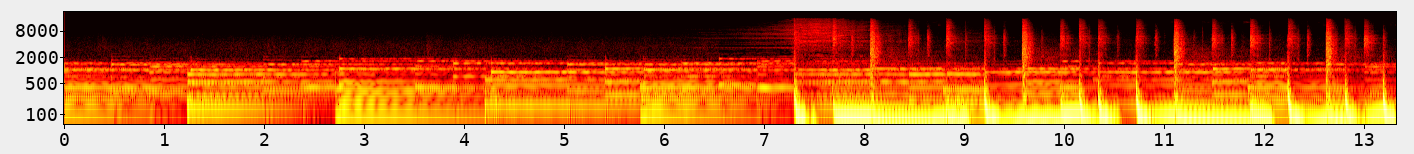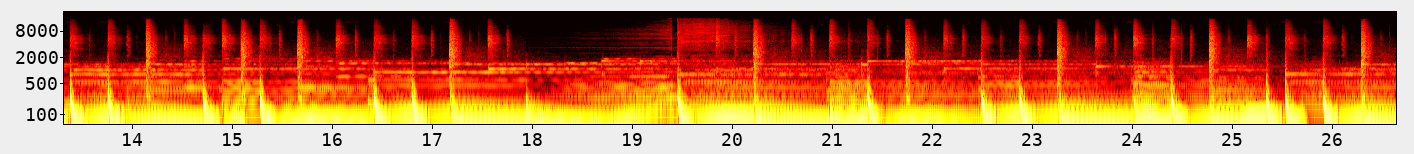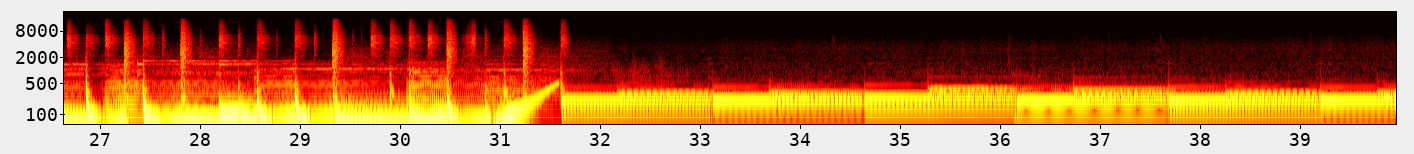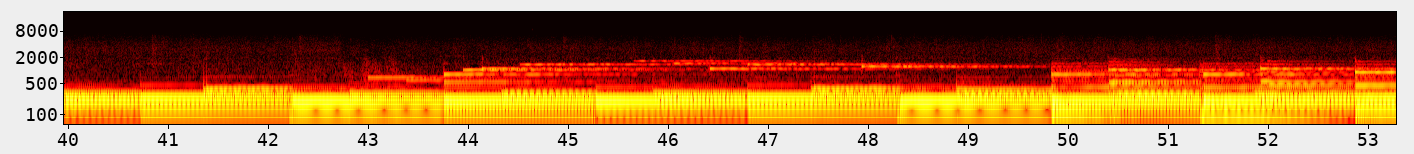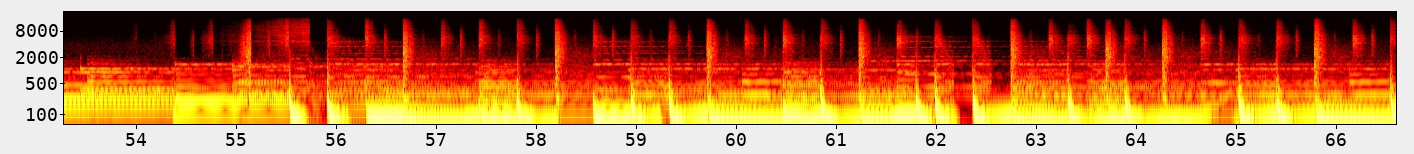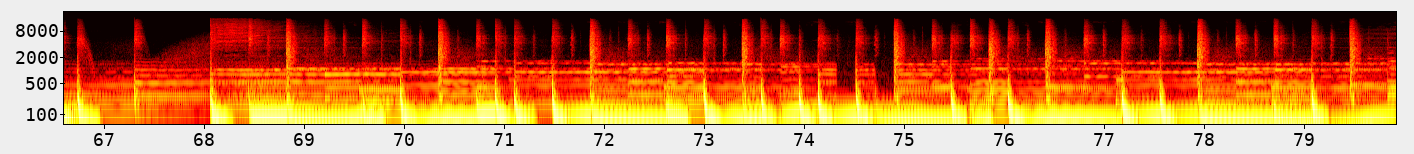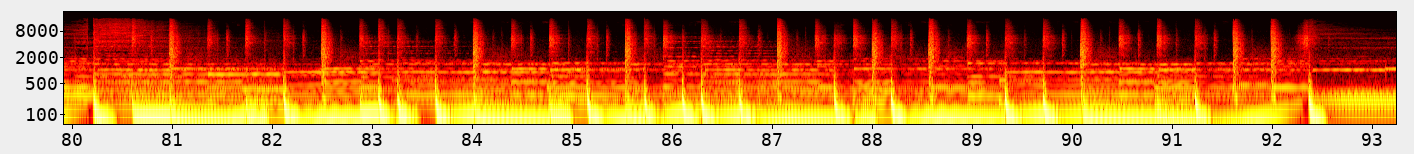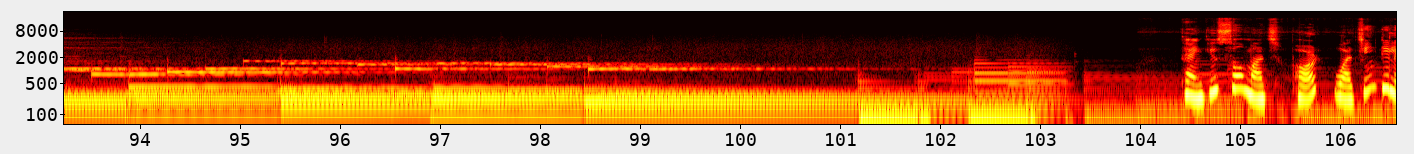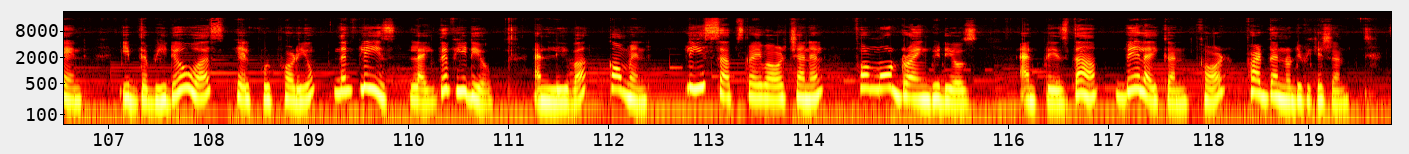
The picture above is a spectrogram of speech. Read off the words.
you so much for watching till end. If the video was helpful for you, then please like the video and leave a comment. Please subscribe our channel for more drawing videos and press the bell icon for further notification.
